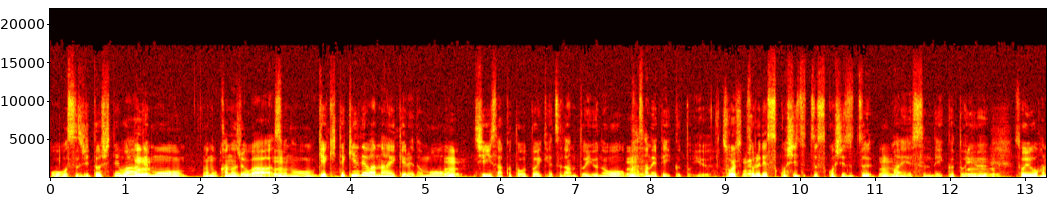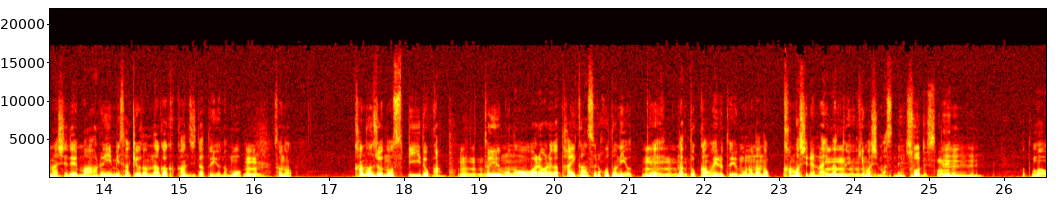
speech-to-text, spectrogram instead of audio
大筋としては、うん。でもあの彼女が、うん。その劇的ではないけれども、うん。小さく尊い決断というのをうん。重ねていくという、そうですね。それで少しずつ少しずつうん。前へ進んでいくとという、そういうお話で、まあ、ある意味先ほどの長く感じたというのも、うん。その彼女のスピード感うんというものを我々が体感することによってうん。納得感を得るというものなのかもしれないなという気もしますね。そうですね、うんあとまあ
